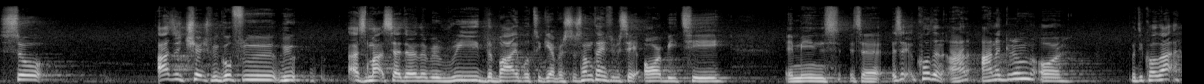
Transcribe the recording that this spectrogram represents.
so, as a church, we go through, we, as Matt said earlier, we read the Bible together. So sometimes we say RBT. It means it's a. Is it called an anagram or what do you call that?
